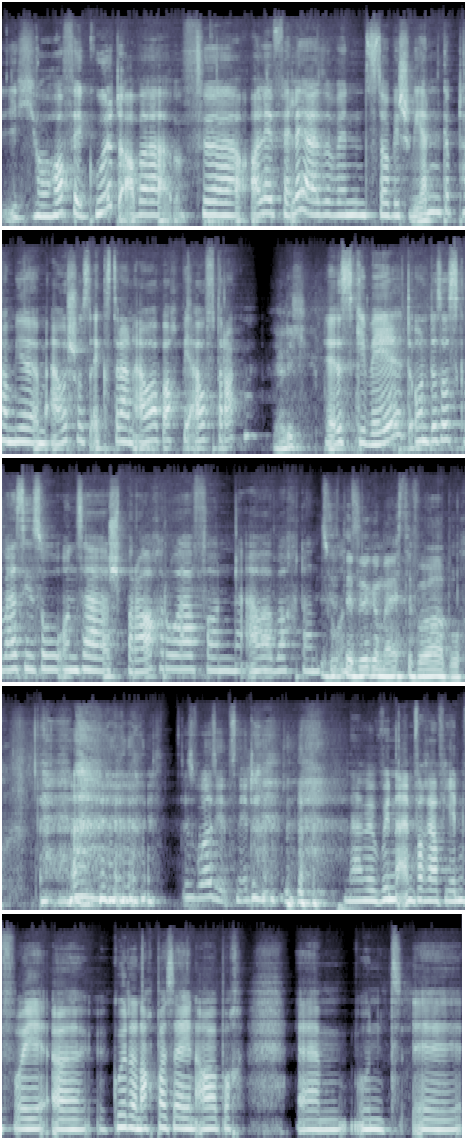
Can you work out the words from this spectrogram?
Ich hoffe gut, aber für alle Fälle, also wenn es da Beschwerden gibt, haben wir im Ausschuss extra einen Auerbach-Beauftragten. Ehrlich? Der ist gewählt und das ist quasi so unser Sprachrohr von Auerbach dann das zu ist uns. der Bürgermeister von Auerbach. das weiß ich jetzt nicht. Nein, wir wollen einfach auf jeden Fall äh, guter Nachbar sein in Auerbach ähm, und äh,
